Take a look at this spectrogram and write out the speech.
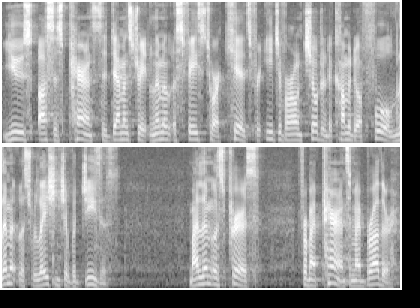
use us as parents to demonstrate limitless faith to our kids, for each of our own children to come into a full, limitless relationship with Jesus. My limitless prayer is for my parents and my brother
